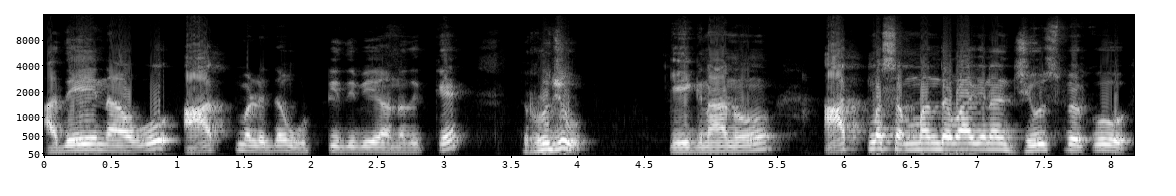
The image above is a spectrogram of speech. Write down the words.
ಅದೇ ನಾವು ಆತ್ಮಳಿಂದ ಹುಟ್ಟಿದೀವಿ ಅನ್ನೋದಕ್ಕೆ ರುಜು. ಈಗ ನಾನು ಆತ್ಮ ಸಂಬಂಧವಾಗಿ ನಾನು ಜೀವಿಸ್ಬೇಕು,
